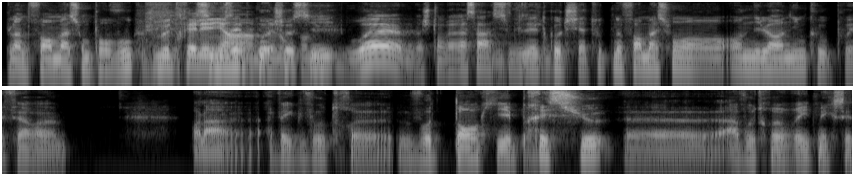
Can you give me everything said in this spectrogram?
plein de formations pour vous. Je mettrai les Si liens, vous êtes hein, coach aussi, entendu, ouais, bah, je t'enverrai en ça. Si vous êtes coach, il y a toutes nos formations en, e-learning que vous pouvez faire euh, voilà, avec votre, euh, votre temps qui est précieux euh, à votre rythme, etc.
